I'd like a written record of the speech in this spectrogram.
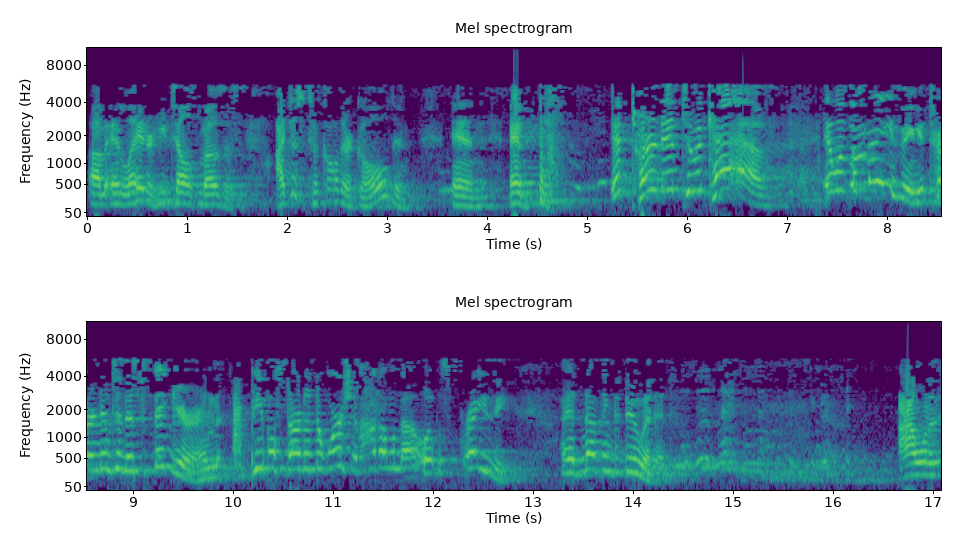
Um, and later he tells Moses, I just took all their gold and, and, and it turned into a calf. It was amazing. It turned into this figure and people started to worship. I don't know. It was crazy. I had nothing to do with it. I wanted,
